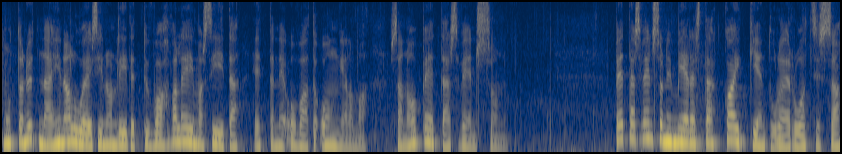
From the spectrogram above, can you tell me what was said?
Mutta nyt näihin alueisiin on liitetty vahva leima siitä, että ne ovat ongelma, sanoo Peter Svensson. Petä Svenssonin mielestä kaikkien tulee Ruotsissa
